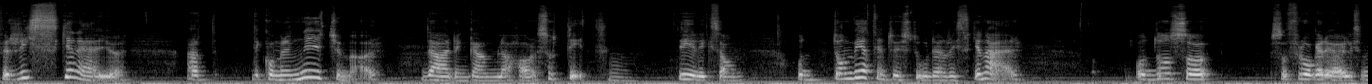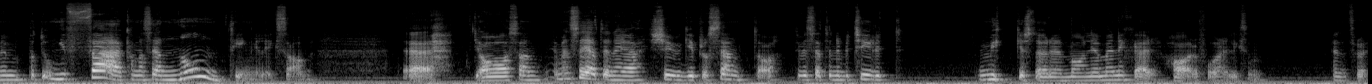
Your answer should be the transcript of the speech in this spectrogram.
för risken är ju att det kommer en ny tumör där den gamla har suttit. Mm. Det är liksom, och de vet inte hur stor den risken är. Och då så, så frågade jag liksom, men på ett ungefär kan man säga någonting liksom? Eh, ja, sen, ja, men säg att den är 20 procent då. Det vill säga att den är betydligt mycket större än vanliga människor har och får en, liksom, en för,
